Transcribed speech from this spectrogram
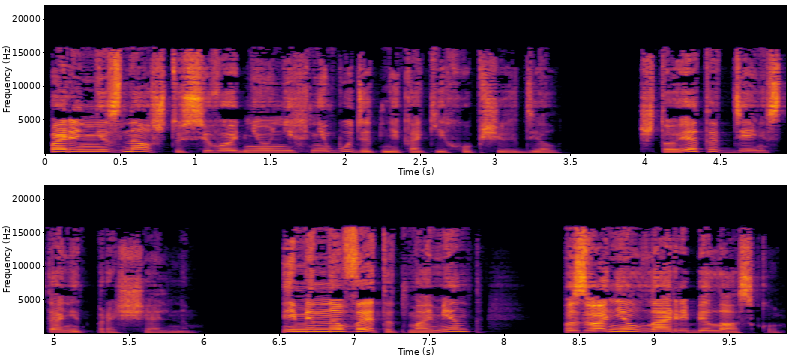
Парень не знал, что сегодня у них не будет никаких общих дел, что этот день станет прощальным. Именно в этот момент позвонил Ларри Беласко.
